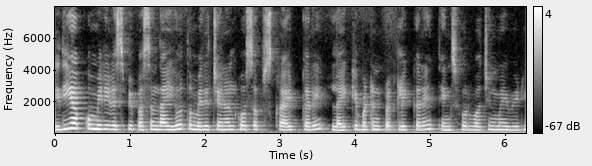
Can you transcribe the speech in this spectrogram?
यदि आपको मेरी रेसिपी पसंद आई हो तो मेरे चैनल को सब्सक्राइब करें लाइक के बटन पर क्लिक करें. Thanks for watching my video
